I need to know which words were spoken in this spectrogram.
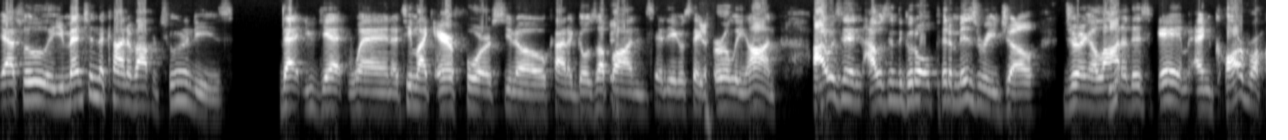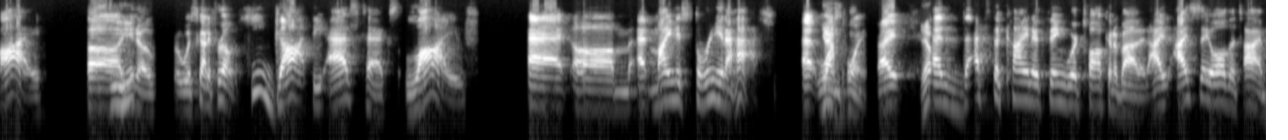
Yeah, absolutely. You mentioned the kind of opportunities that you get when a team like Air Force, you know, kind of goes up on San Diego State Yeah. early on. I was in I was in the good old pit of misery, Joe, during a lot of this game, and Carver High, uh, Mhm. you know, with Scotty Farrell, he got the Aztecs live at um at minus three and a half at one point, right? Yep. And that's the kind of thing we're talking about. It. I, I say all the time.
